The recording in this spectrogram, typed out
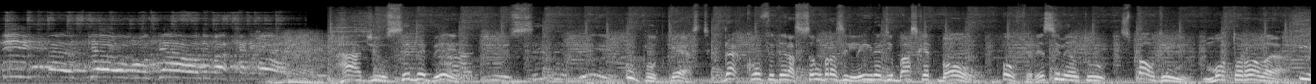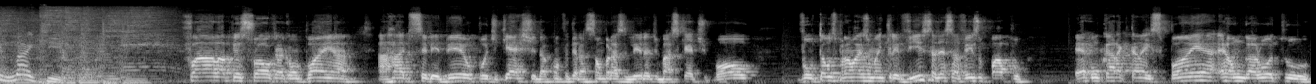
Bicampeão mundial de basquetebol! Rádio CBB. Rádio CBB. O podcast da Confederação Brasileira de Basquetebol. Oferecimento Spalding, Motorola e Nike. Fala pessoal que acompanha a Rádio CBB, o podcast da Confederação Brasileira de Basquetebol. Voltamos para mais uma entrevista. Dessa vez o papo é com um cara que está na Espanha. É um garoto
